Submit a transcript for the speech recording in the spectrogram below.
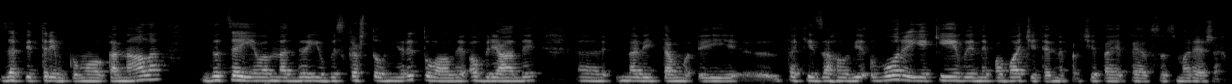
за підтримку мого канала. За це я вам надаю безкоштовні ритуали, обряди, е, навіть там і е, такі заговори, які ви не побачите, не прочитаєте в соцмережах.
